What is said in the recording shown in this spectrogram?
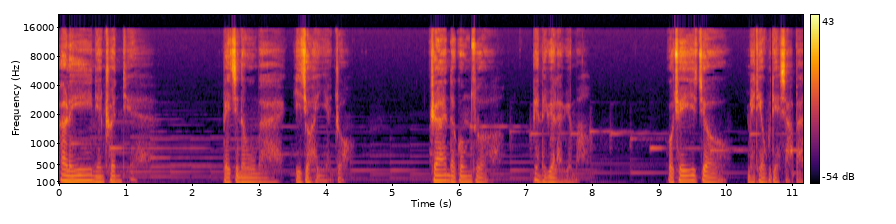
二零一一年春天，北京的雾霾依旧很严重。治安的工作变得越来越忙，我却依旧每天五点下班，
